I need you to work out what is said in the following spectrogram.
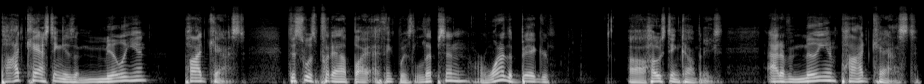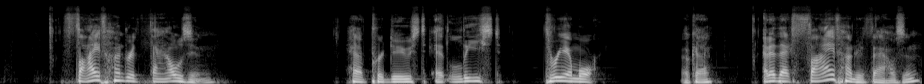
Podcasting is a million podcasts. This was put out by I think was Libsyn or one of the big uh, hosting companies. Out of a million podcasts, five hundred thousand have produced at least three or more. Okay. Out of that 500,000,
